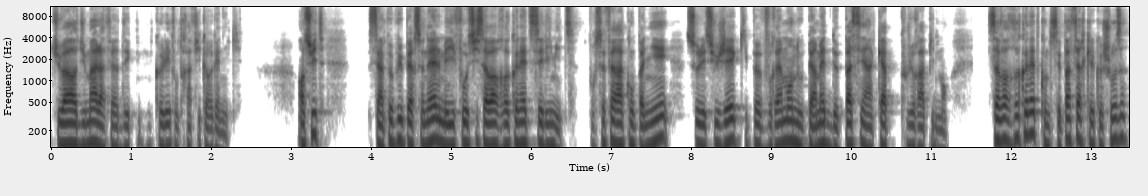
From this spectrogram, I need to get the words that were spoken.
tu vas avoir du mal à faire décoller ton trafic organique. Ensuite, c'est un peu plus personnel, mais il faut aussi savoir reconnaître ses limites pour se faire accompagner sur les sujets qui peuvent vraiment nous permettre de passer un cap plus rapidement. Savoir reconnaître qu'on ne sait pas faire quelque chose,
